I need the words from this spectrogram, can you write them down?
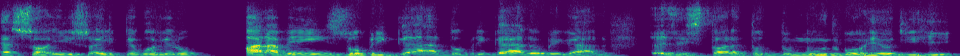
É só isso. Aí ele pegou e virou: Parabéns, obrigado, obrigado, obrigado. Então, essa história, todo mundo morreu de rir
